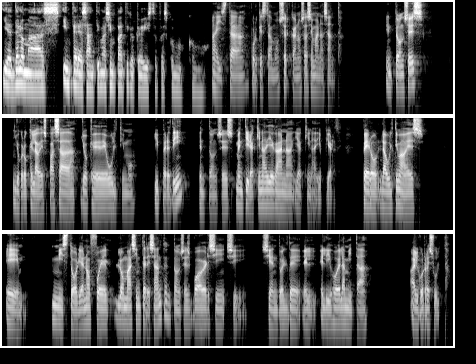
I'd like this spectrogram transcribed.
y es de lo más interesante y más simpático que he visto, pues como... como... Ahí está, porque estamos cercanos a Semana Santa. Entonces, yo creo que la vez pasada yo quedé último y perdí, entonces, mentira, aquí nadie gana y aquí nadie pierde pero la última vez eh, mi historia no fue lo más interesante, entonces voy a ver si, si siendo el, de, el, hijo de la mitad algo resulta.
